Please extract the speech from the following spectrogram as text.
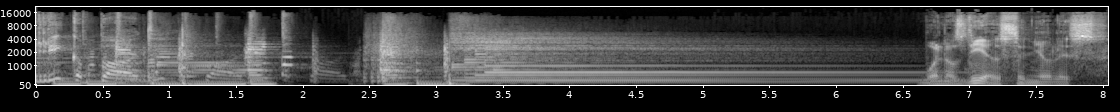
Ricapod. Buenos dias, señores.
